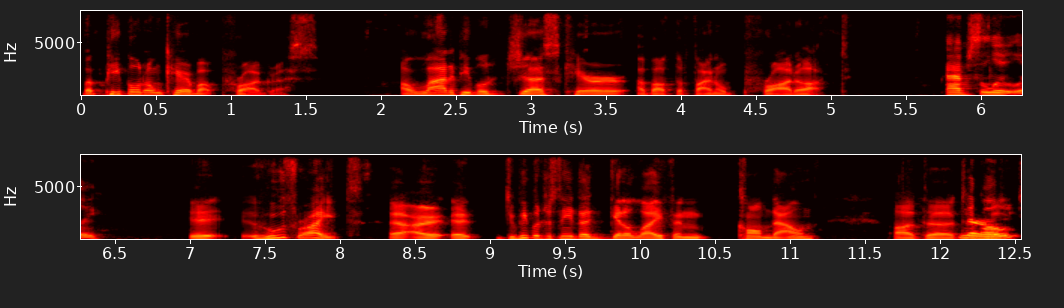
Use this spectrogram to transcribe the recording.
But people don't care about progress. A lot of people just care about the final product. Absolutely. It, who's right? Are, are, do people just need to get a life and calm down? Uh, to, to no. quote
